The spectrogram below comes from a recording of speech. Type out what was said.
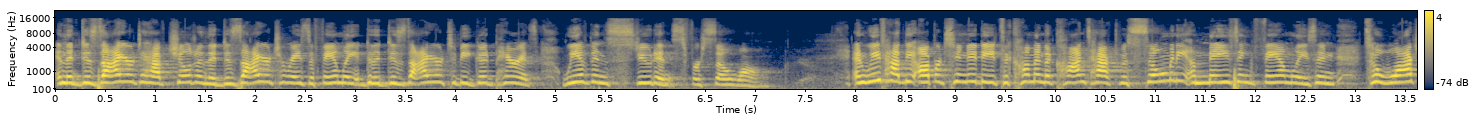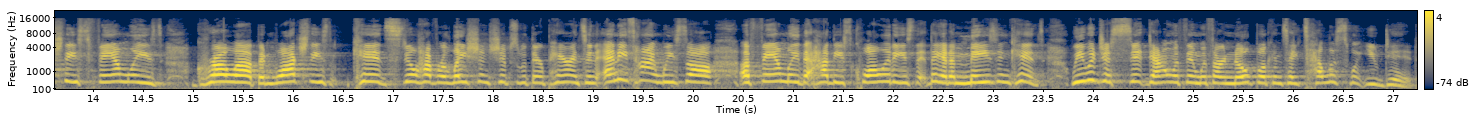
and the desire to have children, the desire to raise a family, the desire to be good parents, we have been students for so long. And we've had the opportunity to come into contact with so many amazing families and to watch these families grow up and watch these kids still have relationships with their parents. And anytime we saw a family that had these qualities, that they had amazing kids, we would just sit down with them with our notebook and say, Tell us what you did.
